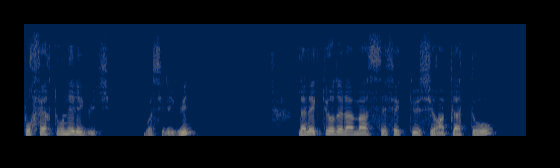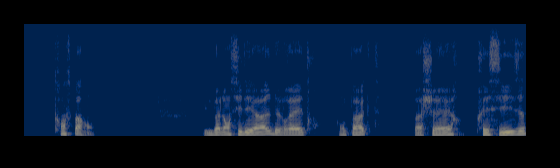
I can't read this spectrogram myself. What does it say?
pour faire tourner l'aiguille. Voici l'aiguille. La lecture de la masse s'effectue sur un plateau transparent. Une balance idéale devrait être compacte, pas chère, précise,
